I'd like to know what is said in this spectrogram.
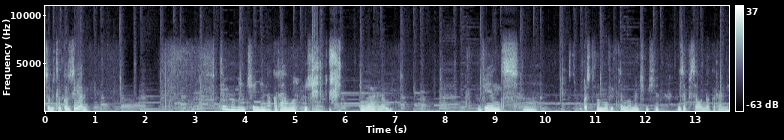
Sobie tylko zjem. W tym momencie nie nagrało mi się um, więc e, po prostu wam mówię, w tym momencie mi się nie zapisało nagranie.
